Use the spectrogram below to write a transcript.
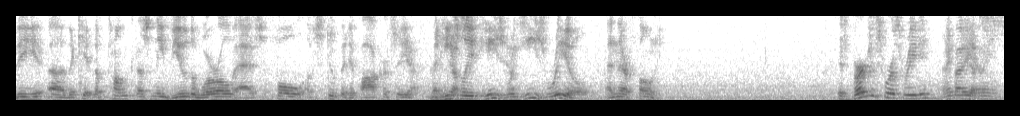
the uh, the kid the punk? Doesn't he view the world as full of stupid hypocrisy? Yes. That he's Yes. le- he's re- he's real and they're phony. Is Burgess worth reading? Anybody? Yes.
